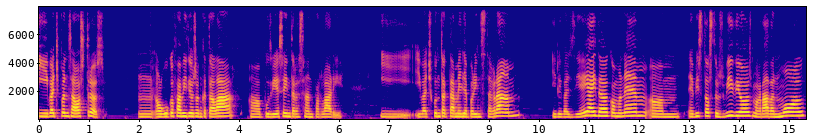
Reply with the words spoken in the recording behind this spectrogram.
I vaig pensar, ostres, mm, algú que fa vídeos en català uh, podria ser interessant parlar-hi. I, I vaig contactar amb ella per Instagram i li vaig dir Ei, Aida, com anem? Um, he vist els teus vídeos, m'agraden molt.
